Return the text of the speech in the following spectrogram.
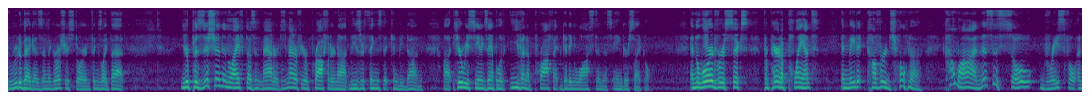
rutabagas in the grocery store and things like that. Your position in life doesn't matter. It doesn't matter if you're a prophet or not. These are things that can be done. Uh, here we see an example of even a prophet getting lost in this anger cycle. And the Lord, verse 6, prepared a plant and made it cover Jonah. Come on, this is so graceful and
